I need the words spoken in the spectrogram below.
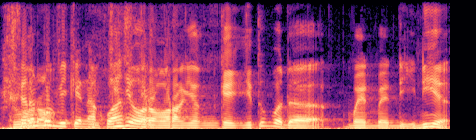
Sekarang gua bikin aquascape. Orang-orang yang kayak gitu pada main-main di ini ya.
